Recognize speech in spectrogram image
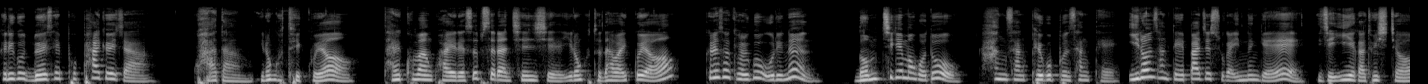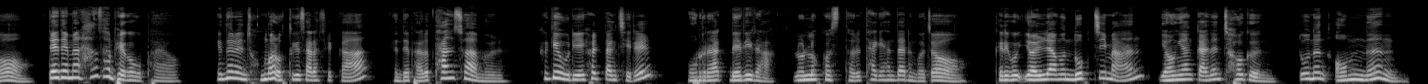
하, 그리고 뇌세포 파괴자, 과당 이런 것도 있고요. 달콤한 과일의 씁쓸한 진실 이런 것도 나와 있고요. 그래서 결국 우리는 넘치게 먹어도 항상 배고픈 상태, 이런 상태에 빠질 수가 있는 게 이제 이해가 되시죠? 때 되면 항상 배가 고파요. 얘네는 정말 어떻게 살았을까? 근데 바로 탄수화물. 그게 우리의 혈당치를 오르락 내리락 롤러코스터를 타게 한다는 거죠. 그리고 열량은 높지만 영양가는 적은 또는 없는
